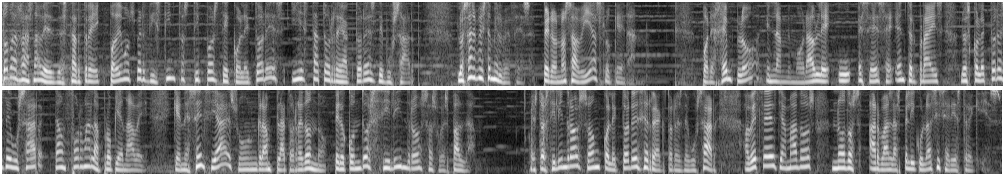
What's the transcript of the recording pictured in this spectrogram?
todas las naves de Star Trek podemos ver distintos tipos de colectores y estatorreactores de Bussard. Los has visto mil veces, pero no sabías lo que eran. Por ejemplo, en la memorable USS Enterprise, los colectores de Bussard dan forma a la propia nave, que en esencia es un gran plato redondo, pero con dos cilindros a su espalda. Estos cilindros son colectores y reactores de Bussard, a veces llamados nodos ARBA en las películas y series Trekkies.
